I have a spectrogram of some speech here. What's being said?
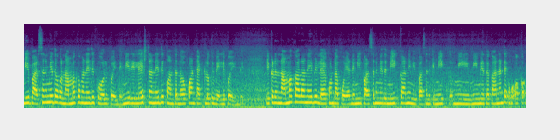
మీ పర్సన్ మీద ఒక నమ్మకం అనేది కోల్పోయింది. మీ రిలేషన్ అనేది కొంత నో కాంటాక్ట్లోకి వెళ్ళిపోయింది. ఇక్కడ నమ్మకాలు అనేవి లేకుండా పోయాయి. మీ పర్సన్ మీద మీకు కానీ మీ పర్సన్కి మీ మీ మీ మీద కానీ అంటే ఒక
